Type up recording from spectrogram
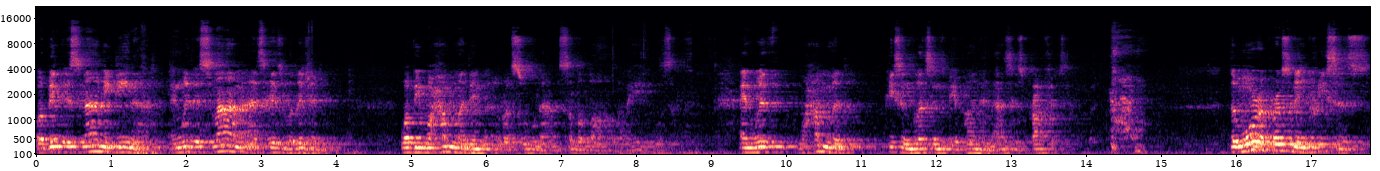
وَبِالْإِسْلَامِ دِينًا And with Islam as his religion. وَبِمُحَمَّدٍ رَسُولًا صلى الله عليه وسلم. And with Muhammad, peace and blessings be upon him, as his prophet. The more a person increases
